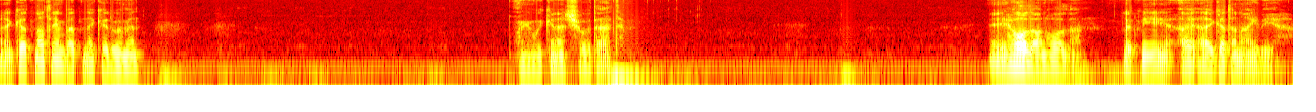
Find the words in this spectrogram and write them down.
I got nothing but naked women. I mean we cannot show that. Hey, hold on hold on. Let me I, I got an idea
